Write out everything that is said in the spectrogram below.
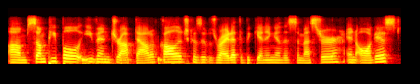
Um, some people even dropped out of college because it was right at the beginning of the semester in August.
